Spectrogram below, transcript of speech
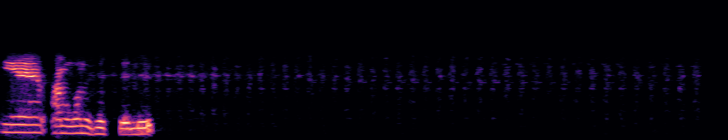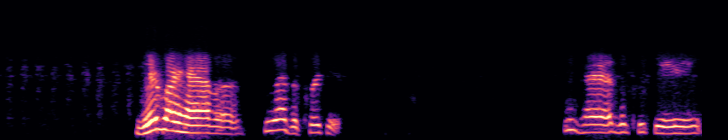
And I'm going to just send it. Does everybody have a, who has a Cricut? Who has a Cricut?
